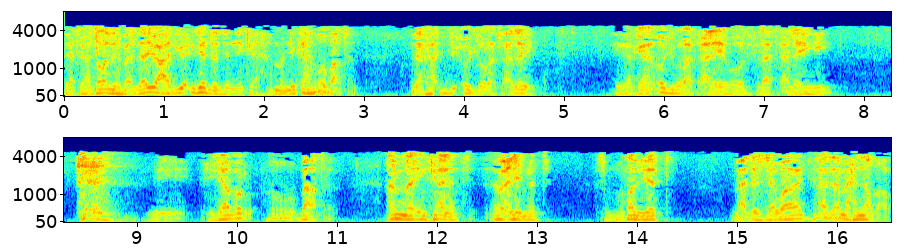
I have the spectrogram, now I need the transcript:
إذا كانت رضيت بعد ذلك يعاد يجدد النكاح. أما النكاح هو باطل. إذا أجبرت عليه إذا كان أجبرت عليه وأدخلت عليه بجبر فهو باطل. أما إن كانت علمت ثم رضيت بعد الزواج هذا محل نظر.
